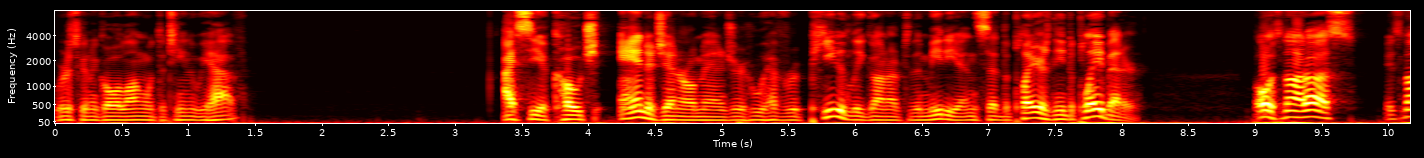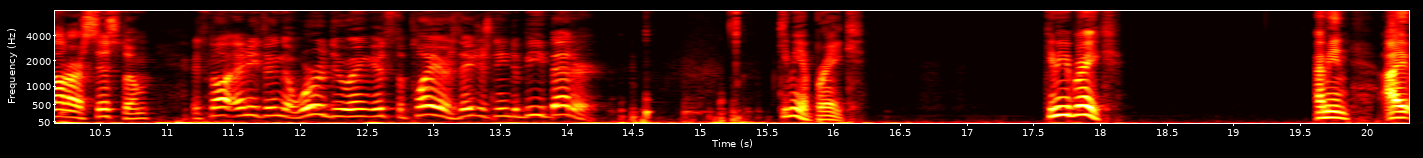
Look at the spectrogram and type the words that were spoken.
We're just going to go along with the team that we have? I see a coach and a general manager who have repeatedly gone up to the media and said the players need to play better. Oh, it's not us. It's not our system. It's not anything that we're doing. It's the players. They just need to be better. Give me a break. Give me a break. I mean, I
